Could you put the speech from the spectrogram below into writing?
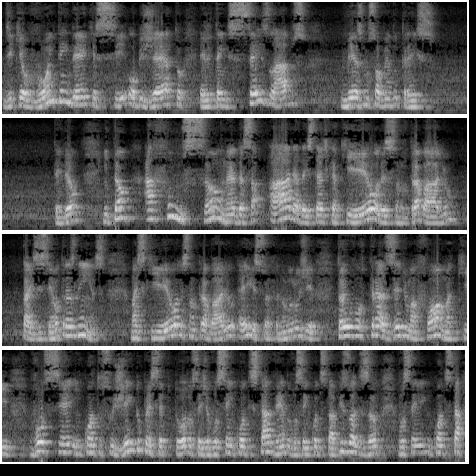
de que eu vou entender que esse objeto ele tem seis lados, mesmo só vendo três. Entendeu? Então, a função né, dessa área da estética que eu, Alessandro, trabalho, tá, existem outras linhas, mas que eu, Alessandro, trabalho é isso, é fenomenologia. Então eu vou trazer de uma forma que você, enquanto sujeito perceptor, ou seja, você enquanto está vendo, você enquanto está visualizando, você enquanto está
